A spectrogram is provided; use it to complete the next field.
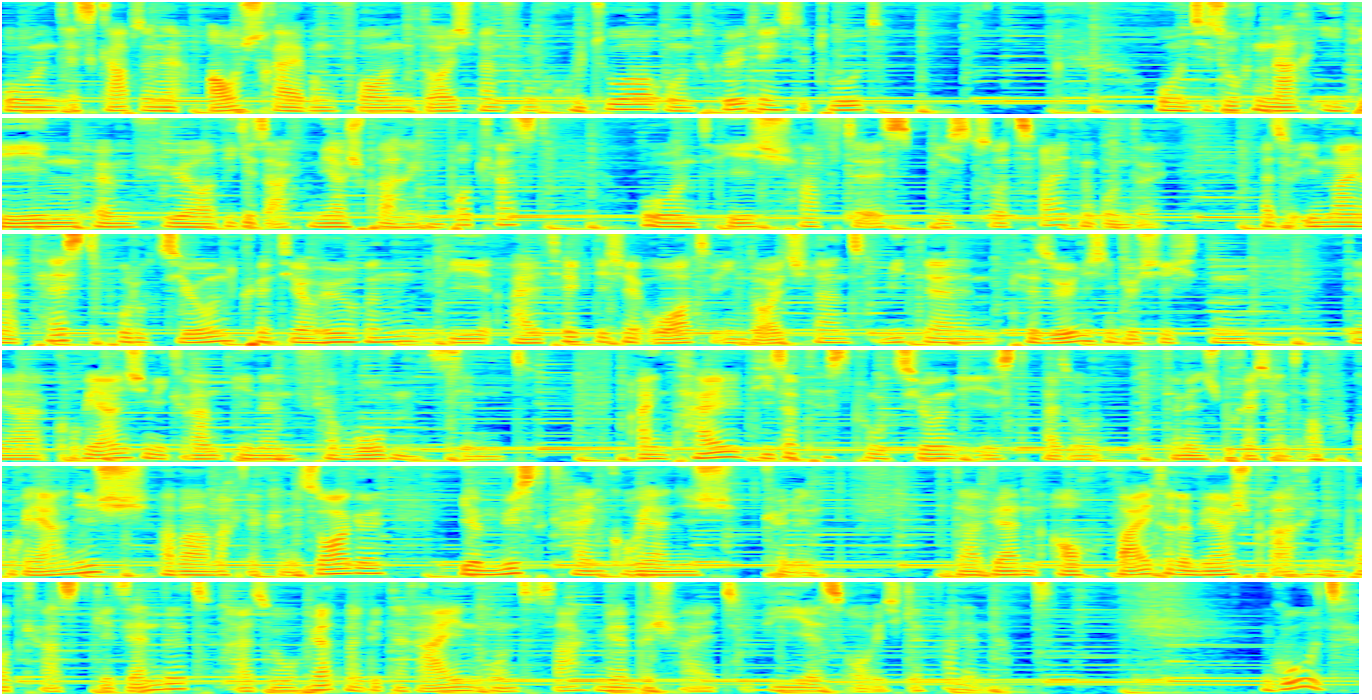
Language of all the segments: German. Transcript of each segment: und es gab so eine Ausschreibung von Deutschlandfunk Kultur und Goethe-Institut und sie suchen nach Ideen ähm, für, wie gesagt, mehrsprachigen Podcast und ich schaffte es bis zur zweiten Runde. Also in meiner Testproduktion könnt ihr hören, wie alltägliche Orte in Deutschland mit den persönlichen Geschichten der koreanischen Migrantinnen verwoben sind. Ein Teil dieser Testproduktion ist also dementsprechend auf Koreanisch, aber macht ihr keine Sorge, ihr müsst kein Koreanisch können. Da werden auch weitere mehrsprachigen Podcasts gesendet, also hört mal bitte rein und sagt mir Bescheid, wie es euch gefallen hat. Gut,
